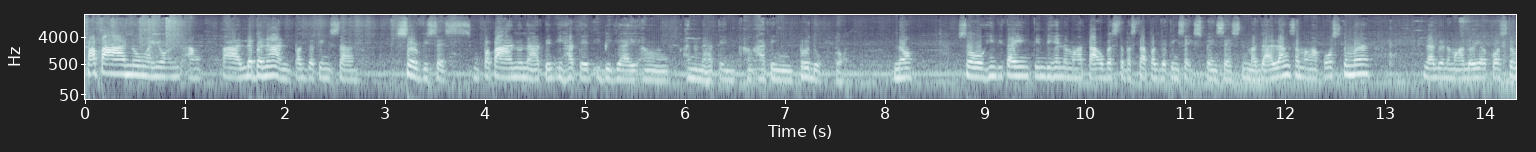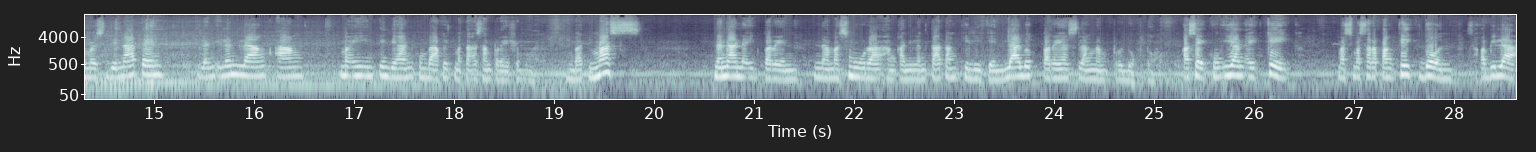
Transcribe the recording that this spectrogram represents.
papaano ngayon ang labanan pagdating sa services? Kung paano natin ihatid, ibigay ang ano natin, ang ating produkto, no? So, hindi tayo intindihan ng mga tao basta-basta pagdating sa expenses. Madalang sa mga customer, lalo na mga loyal customers din natin, ilan-ilan lang ang maiintindihan kung bakit mataas ang presyo mo. But mas nananaig pa rin na mas mura ang kanilang tatangkilikin, lalo't parehas lang ng produkto. Kasi kung iyan ay cake, mas masarap ang cake doon sa kabila.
